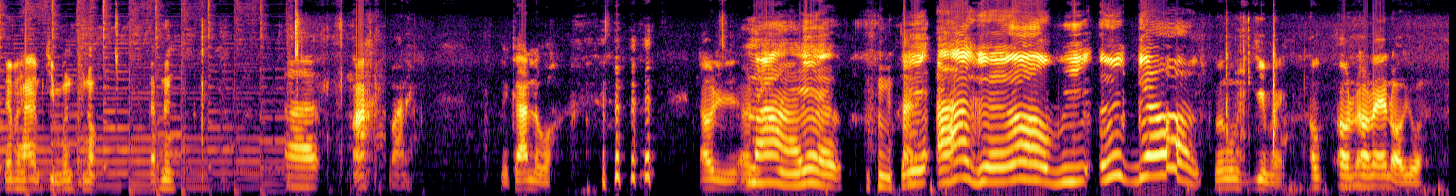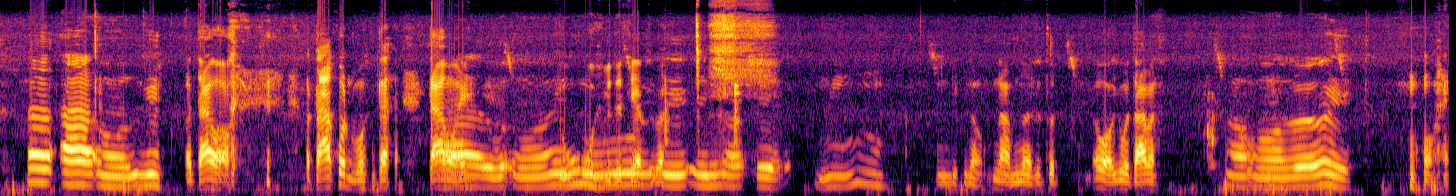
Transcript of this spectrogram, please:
เดี๋ยวไปหาน้ำจิ้มมันพี่น้อง แป๊บหนึงเอ่ออะมาเนี่ยในการเลยบ่ เอาดิเอาดิหน้าเนี่ยเออาเกลมีอึกเยอะเบิ่งมึงจิ้มให้เอาเอาเอาอะไรออกอยู่วะเอออาโอ้ยเอาตาออก เอาตาคนบ่ตาตาหอย โอ้ยอู้ยมันจะเสียบใช่ปะ เออเออเอออืมนี่พี่น้องน้ำเนื้อสดๆเอาออกอยู่บ่ตามัน เอาออกเลยโอ้ย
